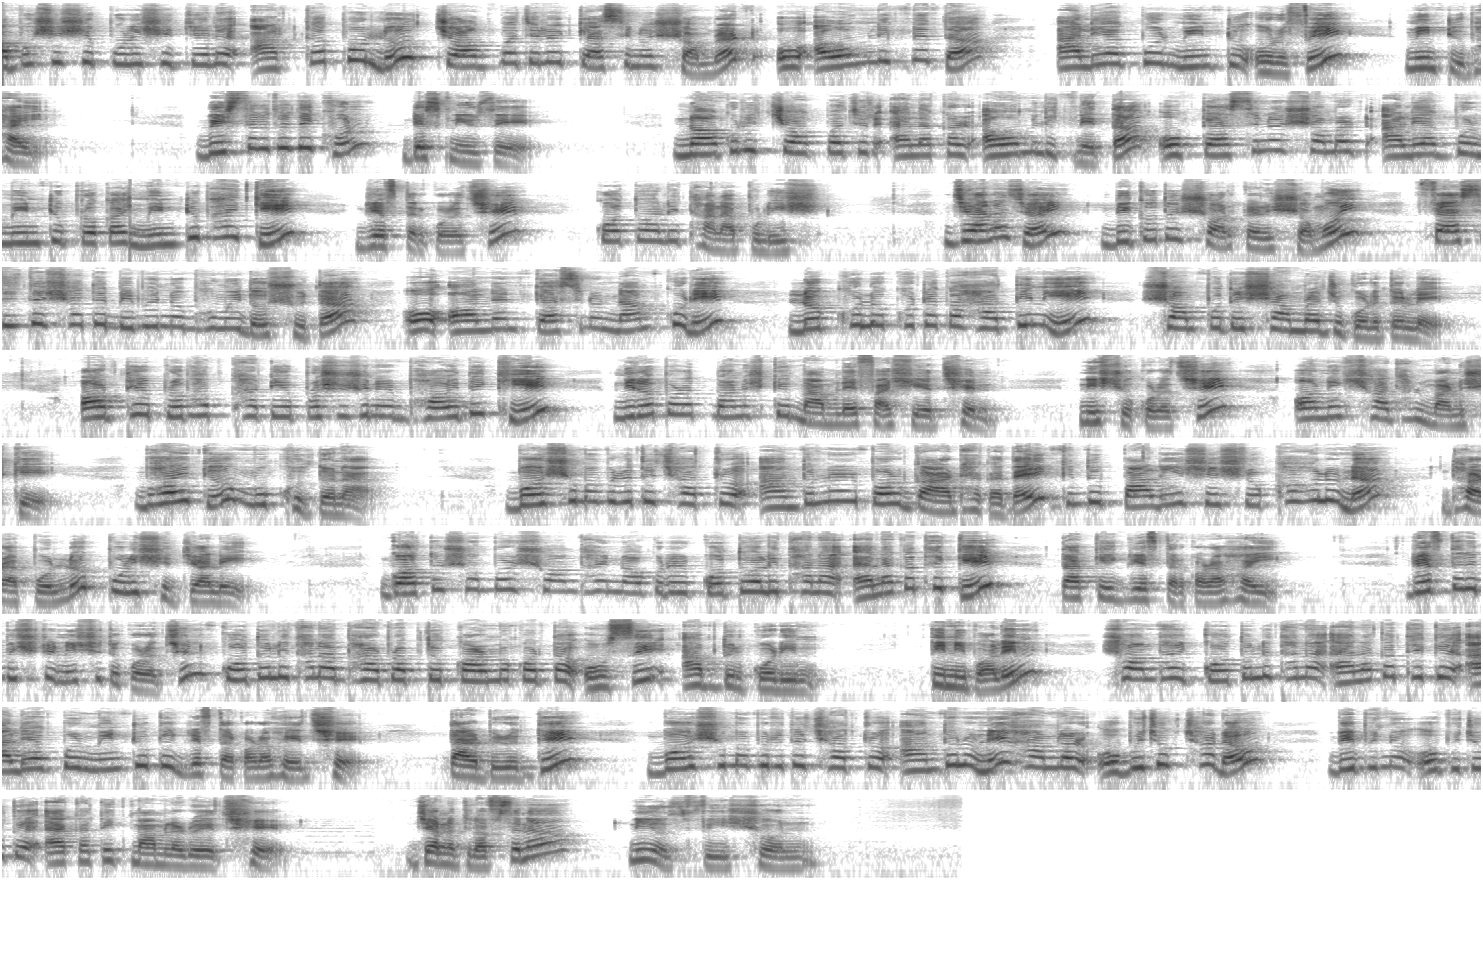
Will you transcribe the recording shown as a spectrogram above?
অবশেষে পুলিশের জেলে আটকা পড়ল চকবাজারের ক্যাসিনো সম্রাট ও আওয়ামী লীগ নেতা আলী আকবর মিন্টু ওরফে মিন্টু ভাই। বিস্তারিত দেখুন ডেস্ক নিউজে নগরীর চকবাজার এলাকার আওয়ামী লীগ নেতা ও ক্যাসিনো সম্রাট আলী আকবর মিন্টু প্রকাশ মিন্টু ভাইকে গ্রেফতার করেছে কোতোয়ালি থানা পুলিশ। জানা যায়, বিগত সরকারের সময় ফ্যাসিস্টদের সাথে বিভিন্ন ভূমিদস্যুতা ও অনলাইন ক্যাসিনোর নাম করে লক্ষ লক্ষ টাকা হাতে নিয়ে সম্পদের সাম্রাজ্য গড়ে তোলে। অর্থের প্রভাব খাটিয়ে প্রশাসনের ভয় দেখিয়ে নিরপরাধ মানুষকে মামলায় ফাঁসিয়েছেন। নিঃস্ব করেছে অনেক সাধারণ মানুষকে। ভয়ে কেউ মুখ খুলত না। বৈষম্য বিরোধী ছাত্র আন্দোলনের পর গা ঢাকা দেয়, কিন্তু পালিয়ে শেষ রক্ষা হলো না, ধরা পড়ল পুলিশের জালে। গত সোমবার সন্ধ্যায় নগরের কোতোয়ালি থানা এলাকা থেকে তাকে গ্রেফতার করা হয়। গ্রেফতারের বিষয়টি নিশ্চিত করেছেন কোতোয়ালি থানা ভারপ্রাপ্ত কর্মকর্তা ওসি আব্দুল করিম। তিনি বলেন সন্ধ্যায় কোতলি থানা এলাকা থেকে আলী আকবর মিন্টুকে গ্রেফতার করা হয়েছে। তার বিরুদ্ধে বৈষম্য বিরোধী ছাত্র আন্দোলনে হামলার অভিযোগ ছাড়াও বিভিন্ন অভিযোগে একাধিক মামলা রয়েছে। Jannatul Afsana, news vision.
